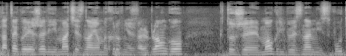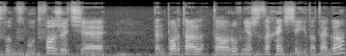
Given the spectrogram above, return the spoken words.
Dlatego jeżeli macie znajomych również w Elblągu, którzy mogliby z nami współtw- współtworzyć ten portal, to również zachęćcie ich do tego.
